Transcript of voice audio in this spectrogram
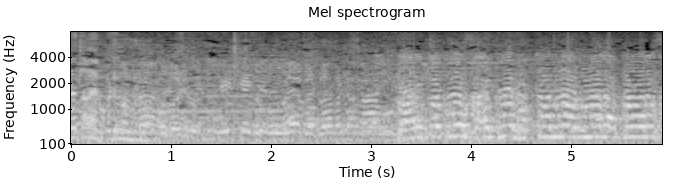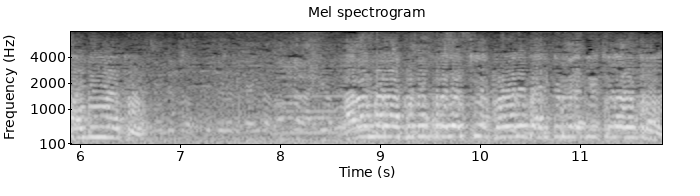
तो मैं पड़ी बन्ना गाड़ी के लिए साइड में भक्तों ने अनुमान अपने साइड में आए तो बारंबार अपने प्रदेश की अपने बैरिकेड में लगी चला होता है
